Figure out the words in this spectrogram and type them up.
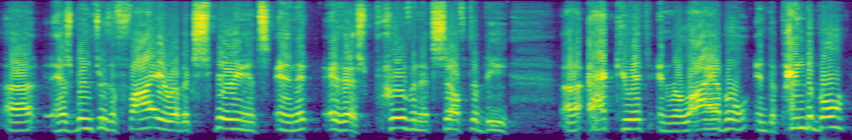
has been through the fire of experience and it, it has proven itself to be uh, accurate and reliable and dependable.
